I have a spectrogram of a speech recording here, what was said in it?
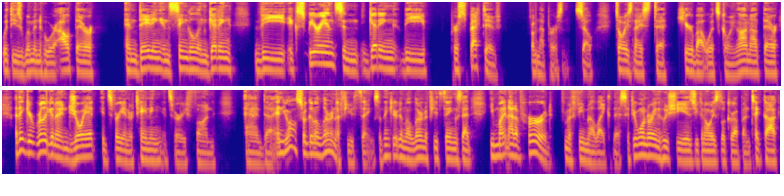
with these women who are out there and dating and single and getting the experience and getting the perspective from that person. So it's always nice to hear about what's going on out there. I think you're really going to enjoy it. It's very entertaining. It's very fun and uh, and you're also going to learn a few things. I think you're going to learn a few things that you might not have heard from a female like this. If you're wondering who she is, you can always look her up on TikTok.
